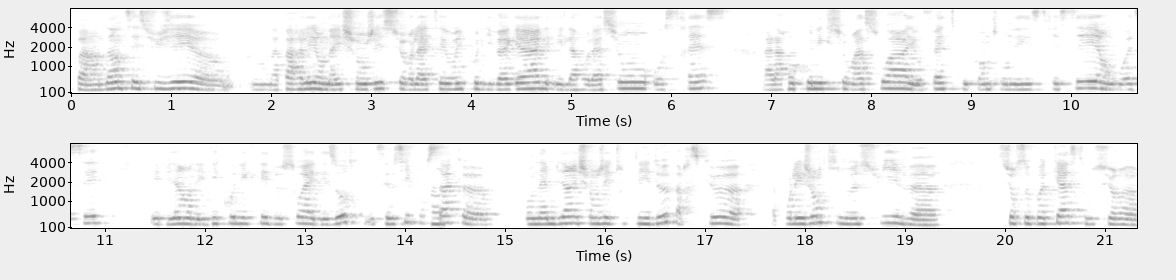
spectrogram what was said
enfin, d'un de ces sujets, euh, on a parlé, on a échangé sur la théorie polyvagale et la relation au stress, à la reconnexion à soi et au fait que quand on est stressé, angoissé, eh bien, on est déconnecté de soi et des autres. C'est aussi pour ça que on aime bien échanger toutes les deux parce que euh, pour les gens qui me suivent sur ce podcast ou sur euh,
